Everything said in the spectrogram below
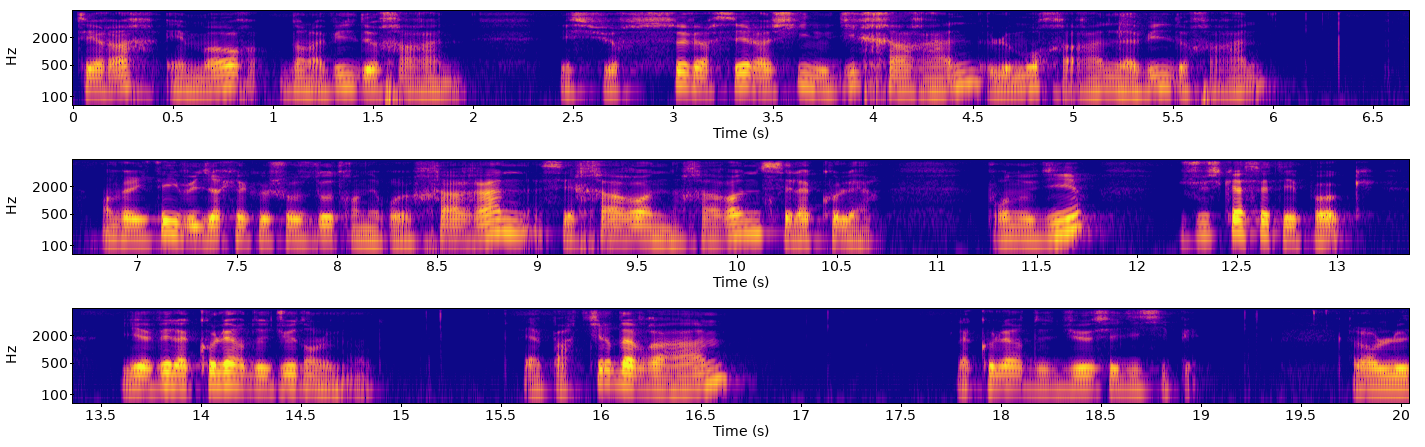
Terach est mort dans la ville de Haran. Et sur ce verset, Rashi nous dit Haran, le mot Haran, la ville de Haran. En vérité, il veut dire quelque chose d'autre en hébreu. Haran, c'est Haron. Haron, c'est la colère. Pour nous dire, jusqu'à cette époque, il y avait la colère de Dieu dans le monde. Et à partir d'Abraham, la colère de Dieu s'est dissipée. Alors le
